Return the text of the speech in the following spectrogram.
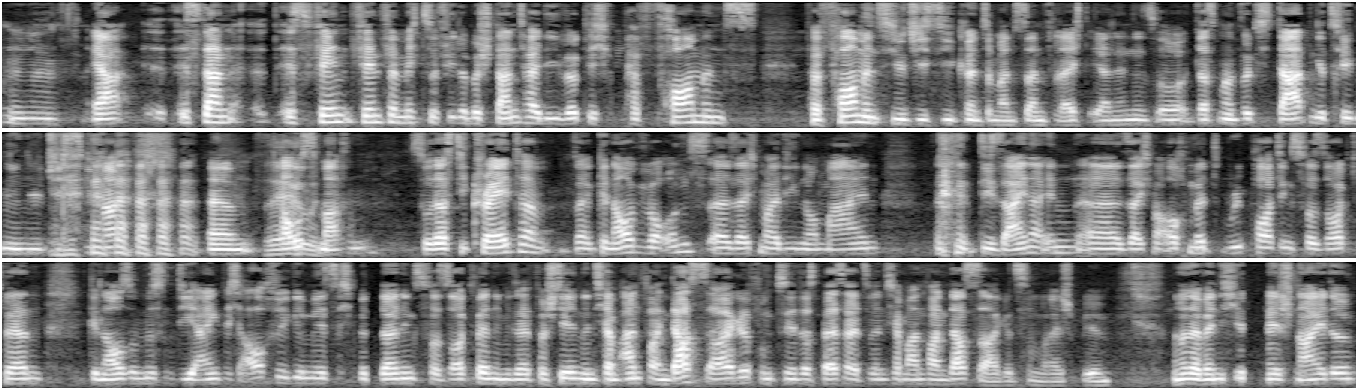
mm, ja, ist dann, es fehlen, fehlen für mich zu viele Bestandteile, die wirklich Performance Performance UGC könnte man es dann vielleicht eher nennen, so dass man wirklich datengetriebenen UGC macht, ähm, ausmachen, so dass die Creator genau wie bei uns, äh, sag ich mal, die normalen DesignerInnen, äh, sag ich mal, auch mit Reportings versorgt werden. Genauso müssen die eigentlich auch regelmäßig mit Learnings versorgt werden, damit sie halt verstehen, wenn ich am Anfang das sage, funktioniert das besser, als wenn ich am Anfang das sage, zum Beispiel. Oder wenn ich hier schnell schneide,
